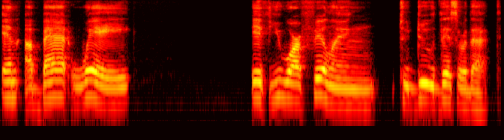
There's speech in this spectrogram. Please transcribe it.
in a bad way if you are feeling to do this or that.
